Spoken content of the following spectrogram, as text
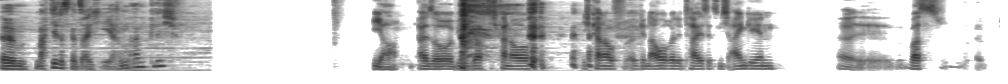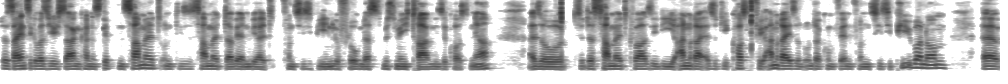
Ähm, macht ihr das Ganze eigentlich ehrenamtlich? Ja, also wie gesagt, ich kann auf, ich kann auf äh, genauere Details jetzt nicht eingehen. Äh, was das Einzige, was ich euch sagen kann, es gibt ein Summit und dieses Summit, da werden wir halt von CCP hingeflogen. Das müssen wir nicht tragen, diese Kosten, ja. Also das Summit quasi die Anreise, also die Kosten für Anreise und Unterkunft werden von CCP übernommen. Äh,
